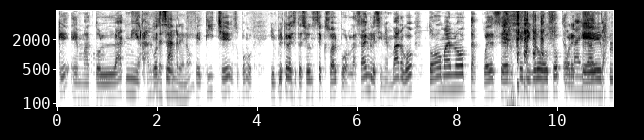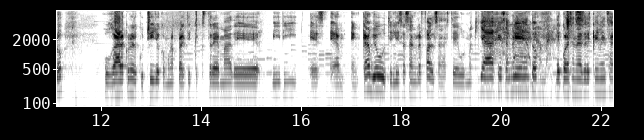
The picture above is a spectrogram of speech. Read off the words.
¿Qué? Hematolagnia. Algo de sangre, ¿no? Fetiche, supongo. Implica la excitación sexual por la sangre. Sin embargo, toma nota. Puede ser peligroso. por nota. Jugar con el cuchillo como una práctica extrema de BDSM. En cambio, utiliza sangre falsa. Este, un maquillaje sangriento. no escenas del crimen Mira, ahí,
